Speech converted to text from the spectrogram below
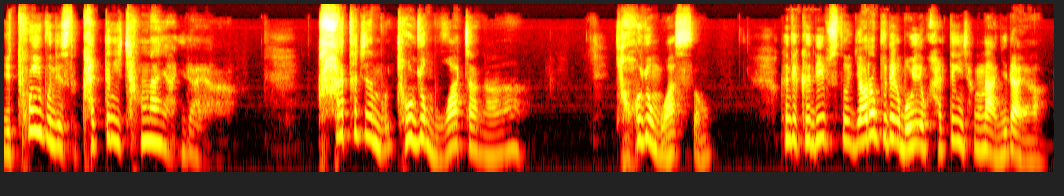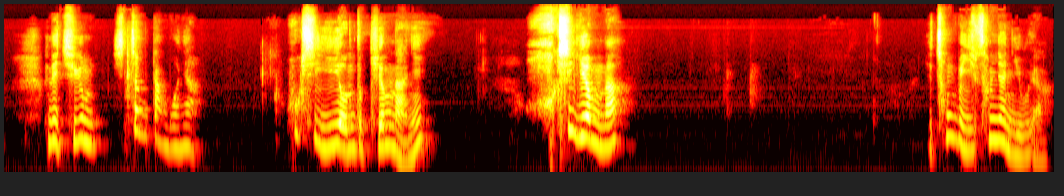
이 통일부에서 갈등이 장난이 아니라야. 다 흩어지는 뭐 겨우겨우 모았잖아. 겨우겨우 모았어. 근데 그 립스도 여러 부대가 모이고 갈등이 장난 아니라야. 근데 지금 시점이 딱 뭐냐? 혹시 이 언도 기억나니? 혹시 기억나? 1923년 이후야.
